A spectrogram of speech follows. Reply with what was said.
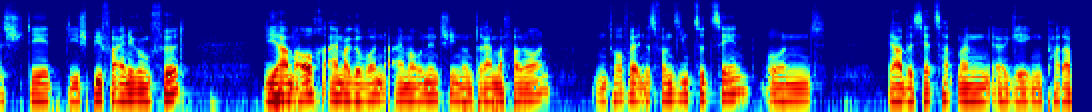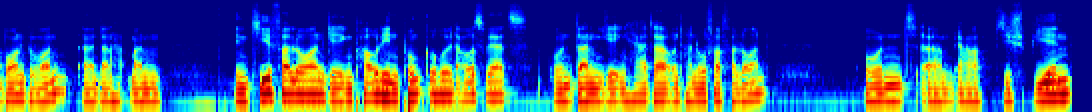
steht die Spielvereinigung Fürth. Die haben auch einmal gewonnen, einmal unentschieden und dreimal verloren. Ein Torverhältnis von 7 zu 10. Und ja, bis jetzt hat man äh, gegen Paderborn gewonnen. Äh, dann hat man in Kiel verloren, gegen Pauli einen Punkt geholt auswärts und dann gegen Hertha und Hannover verloren. Und ähm, ja, sie spielen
